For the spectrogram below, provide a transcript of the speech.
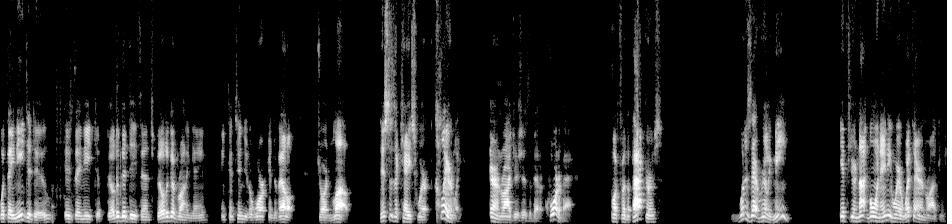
What they need to do is they need to build a good defense, build a good running game, and continue to work and develop Jordan Love. This is a case where clearly Aaron Rodgers is the better quarterback. But for the Packers, what does that really mean? If you're not going anywhere with Aaron Rodgers,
